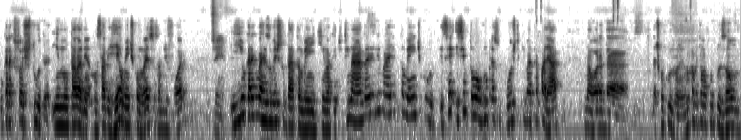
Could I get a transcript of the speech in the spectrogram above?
O cara que só estuda e não está lá dentro, não sabe realmente como é, só sabe de fora. Sim. E o cara que vai resolver estudar também e que não acredita em nada, ele vai também, tipo, e e sempre toma algum pressuposto que vai atrapalhar na hora da, das conclusões. Nunca vai ter uma conclusão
